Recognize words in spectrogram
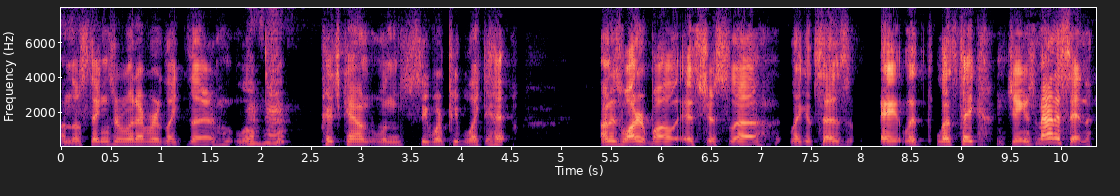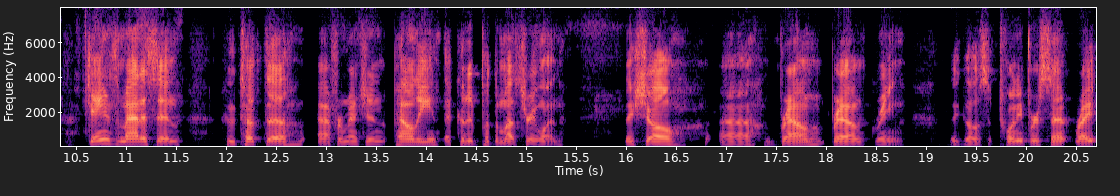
on those things or whatever, like the little p- Mhm. pitch count and see where people like to hit. On his water bottle, it's just uh, like it says, "Hey, let's let's take James Maddison. James Maddison, who took the aforementioned penalty that could have put them up three-one. They show uh, brown, brown, green. It goes to twenty percent right,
